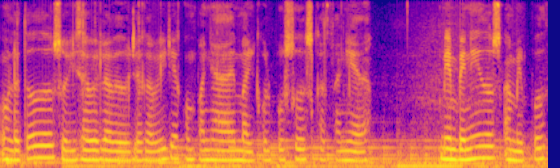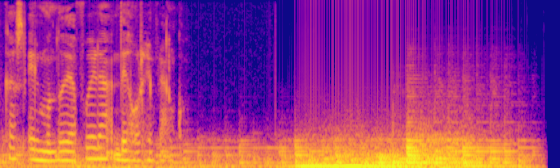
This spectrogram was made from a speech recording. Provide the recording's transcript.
Hola a todos, soy Isabel Bedoya Gaviria acompañada de Michael Bustos Castañeda. Bienvenidos a mi podcast El Mundo de Afuera de Jorge Franco.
